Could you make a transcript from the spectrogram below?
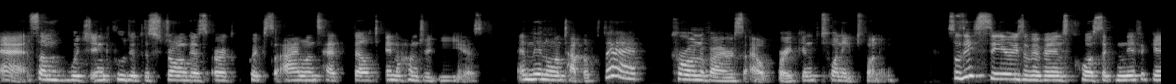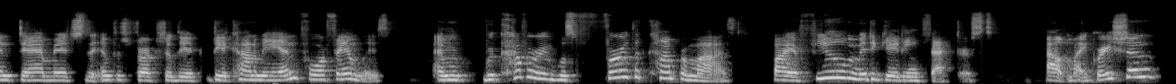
uh, some which included the strongest earthquakes the islands had felt in 100 years. And then on top of that, coronavirus outbreak in 2020. So this series of events caused significant damage to the infrastructure, the, the economy, and for families. And recovery was further compromised by a few mitigating factors. Out migration,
